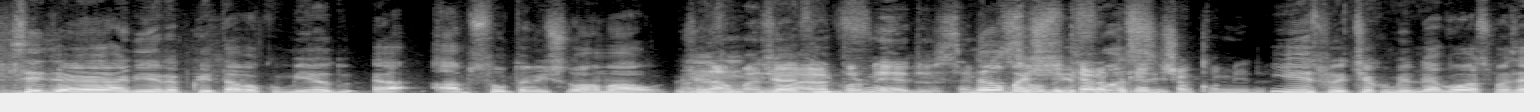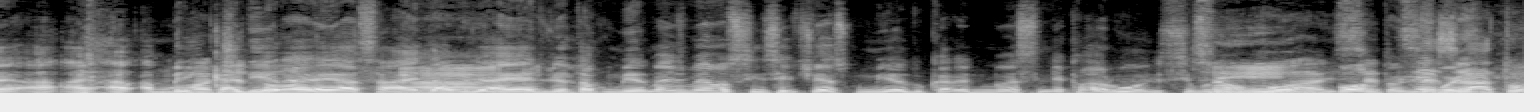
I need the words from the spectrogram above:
Mas se ele tinha caganeira porque ele tava com medo, é absolutamente normal. Já Não, vi- mas já não era vi- por medo. Sempre Não, mas soube se que era fosse- porque ele tinha comido. Isso, ele tinha comido negócio, mas é, a, a, a- a Um brincadeira é essa. Ah, ele dava Ah, diarreia, tá devia estar com medo. Mas mesmo assim, se ele tivesse com medo, o cara mesmo assim declarou em cima Não, do porra, não importa isso onde é- foi. Exato.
